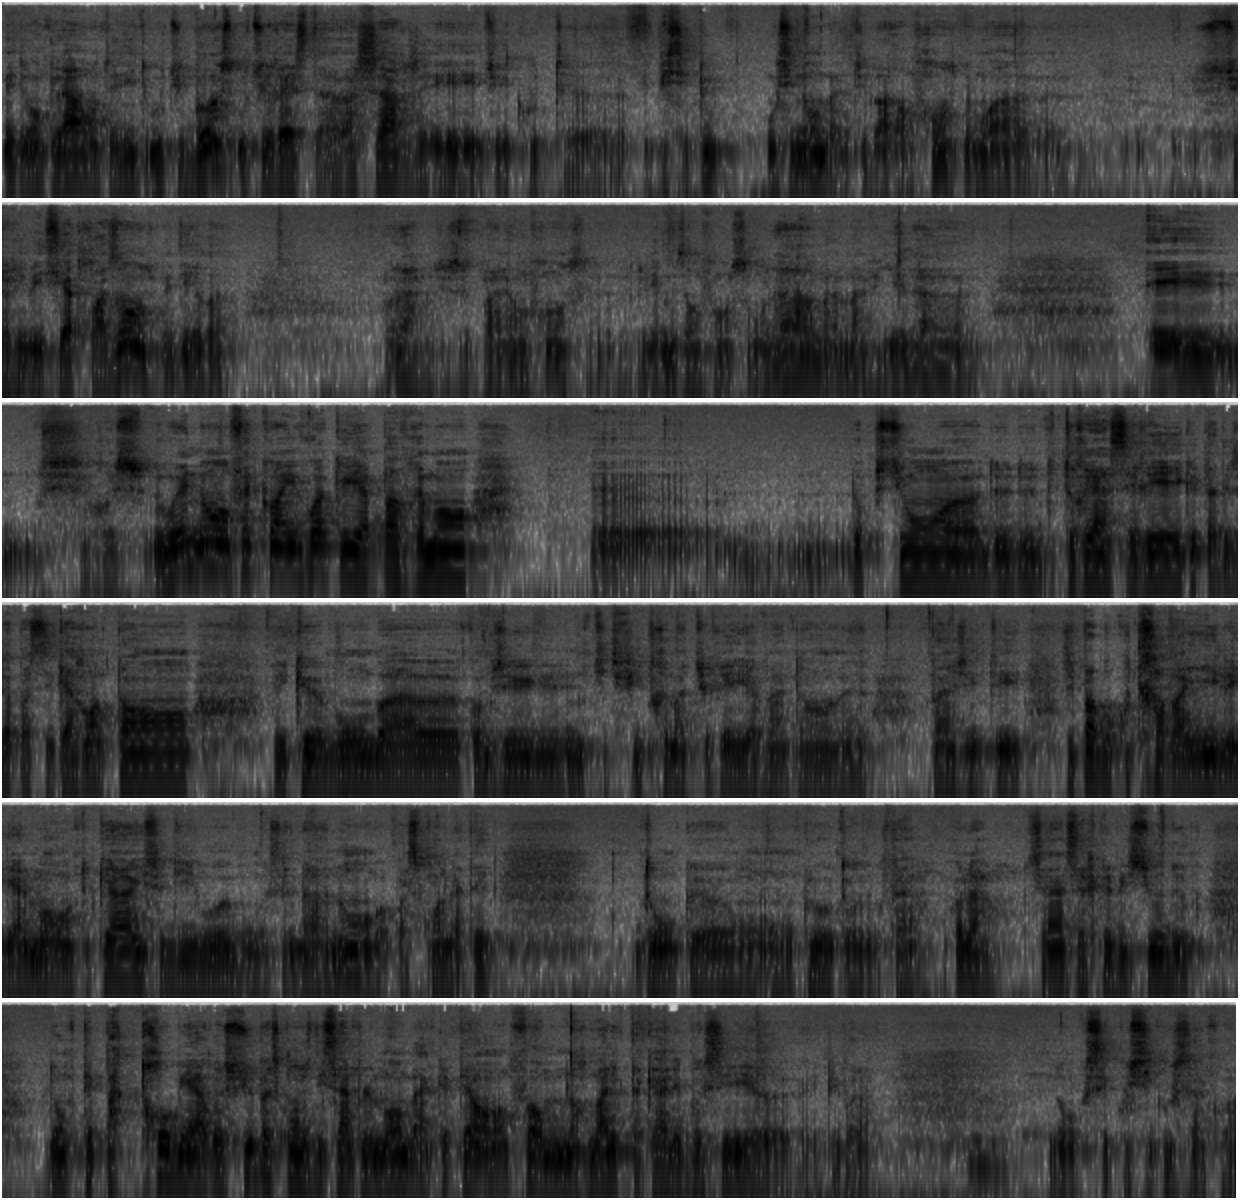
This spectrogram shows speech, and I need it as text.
Mais donc là, on te dit où tu bosses, où tu restes à charge et tu écoutes, euh, et puis c'est tout. Ou sinon, ben, tu vas en France, mais moi, euh, je suis arrivé ici à 3 ans, je veux dire, euh, voilà, je ne suis pas allé en France. mes enfants sont là, ma, vie est là. et, ouais, non, en fait, quand ils voient qu'il n'y a pas vraiment l'option de, de, te réinsérer, que tu as déjà passé 40 ans, et que bon, bah, comme j'ai eu une petite fille prématurée il y a 20 ans, Enfin, j'ai j'ai pas beaucoup travaillé légalement, en tout cas. Il se dit, ouais, bon, bah, celle-là, non, on va pas se prendre la tête. Donc, euh, on, clôt, enfin, voilà, c'est un cercle vicieux. De, donc, t'es pas trop bien reçu parce qu'on se dit simplement ben, que t'es en forme normale et que t'as qu'à aller bosser, euh, et puis voilà. Mm. Donc, c'est coup-ci, coup-ça, quoi.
